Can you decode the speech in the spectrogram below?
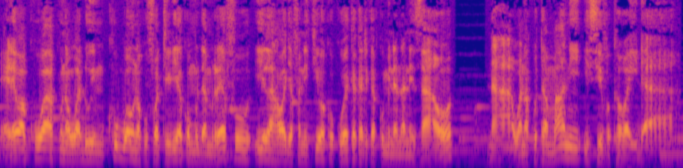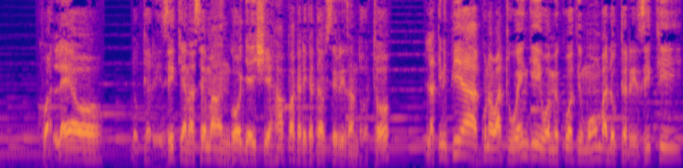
Elewa kuwa kuna uadui mkubwa unakufuatilia kwa muda mrefu ila hawajafanikiwa kukuweka katika 18 zao na wanakutamani isivyo kawaida. Kwa leo, Dr. Riziki anasema ngoja ishie hapa katika tafsiri za ndoto, lakini pia kuna watu wengi wamekuwa kimuomba Dr. Riziki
